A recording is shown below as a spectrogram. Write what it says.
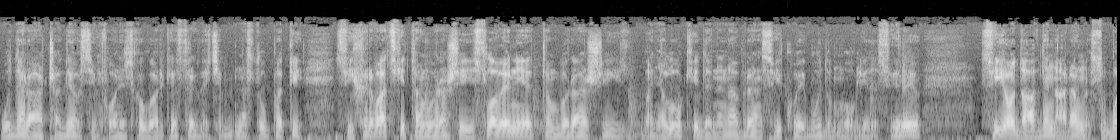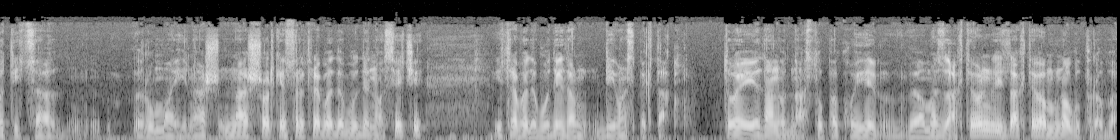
udarača, deo simfonijskog orkestra gde će nastupati svi hrvatski tamburaši iz Slovenije, tamburaši iz Banja Luki, da ne nabrajam svi koji budu mogli da sviraju. Svi odavde, naravno, Subotica, Ruma i naš, naš orkestar treba da bude noseći i treba da bude jedan divan spektakl. To je jedan od nastupa koji je veoma zahtevan i zahteva mnogo proba.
